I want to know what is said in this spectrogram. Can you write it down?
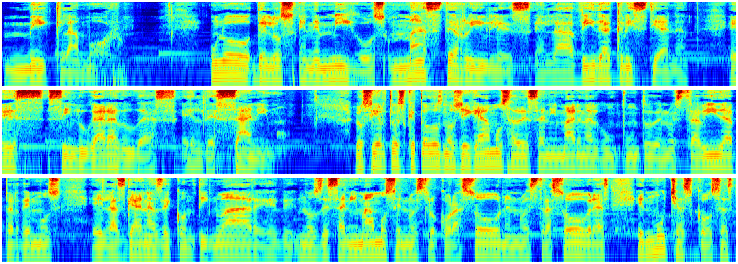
mi clamor. Uno de los enemigos más terribles en la vida cristiana es, sin lugar a dudas, el desánimo. Lo cierto es que todos nos llegamos a desanimar en algún punto de nuestra vida, perdemos eh, las ganas de continuar, eh, nos desanimamos en nuestro corazón, en nuestras obras, en muchas cosas,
